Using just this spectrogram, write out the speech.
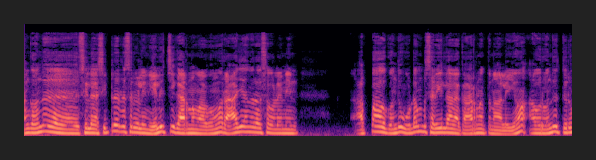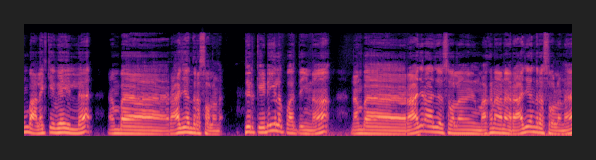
அங்கே வந்து சில சிற்றரசர்களின் எழுச்சி காரணமாகவும் ராஜேந்திர சோழனின் அப்பாவுக்கு வந்து உடம்பு சரியில்லாத காரணத்தினாலையும் அவர் வந்து திரும்ப அழைக்கவே இல்லை நம்ம ராஜேந்திர சோழனை. இதற்கு இடையில் பார்த்தீங்கன்னா நம்ம ராஜராஜ சோழனின் மகனான ராஜேந்திர சோழனை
